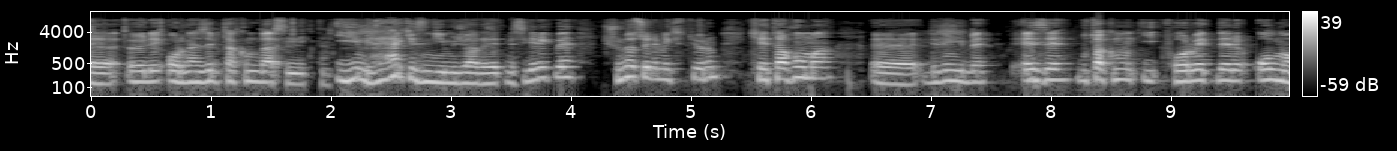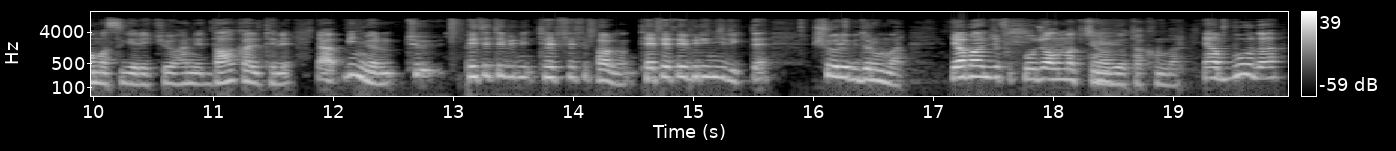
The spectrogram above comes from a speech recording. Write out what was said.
E, öyle organize bir takımda Kesinlikle. iyi herkesin iyi mücadele etmesi gerek ve şunu da söylemek istiyorum. Ketahoma e, dediğim gibi Eze bu takımın forvetleri olmaması gerekiyor. Hani daha kaliteli. Ya bilmiyorum. Tü, PTT bir, TFF pardon. TFF birincilikte şöyle bir durum var. Yabancı futbolcu almak için alıyor takımlar. Yani burada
